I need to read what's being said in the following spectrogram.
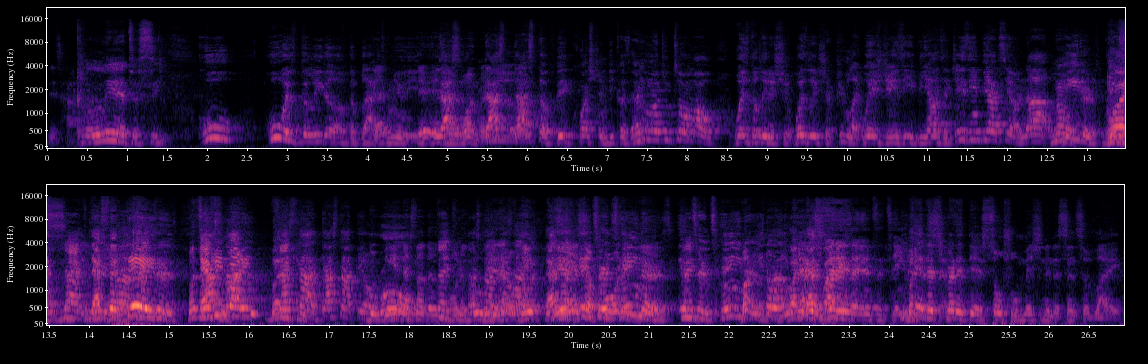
It's hot. clear to see. Who who is the leader of the black That- community? there is that's, no one right that's, now, That's like- the big question because everyone keep talking about where's the leadership? Where's the leadership? People like where's Jay Z, Beyonce? Jay Z and Beyonce are not No. leaders. But Exactly. that's the thing. leaders. But That's everybody, not- but that's not that's not their The- role. yeah, that's not what they Thank want you. to That's do. not They- that's they- not- That's they're their supporting entertainers. Thank. Entertainers. But, you know, But Everybody's an entertainer. You can't discredit their social mission in the sense of like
